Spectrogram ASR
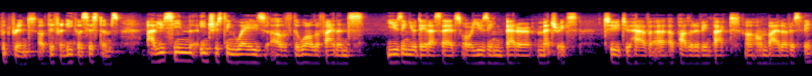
footprint of different ecosystems. Have you seen interesting ways of the world of finance using your data sets or using better metrics to, to have a, a positive impact on biodiversity?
